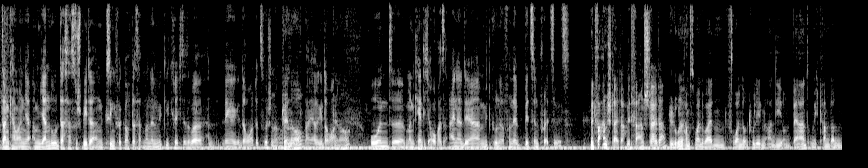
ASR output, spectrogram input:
Dann kam man ja am Yando, das hast du später an Xing verkauft, das hat man dann mitgekriegt, das aber hat länger gedauert dazwischen, ne? Genau. Also ein paar Jahre gedauert. Genau. Und äh, man kennt dich auch als einer der Mitgründer von der Bits and Pretzels. Mit Veranstalter. Mit Veranstalter. Gegründet haben es meine beiden Freunde und Kollegen Andy und Bernd und ich kam dann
